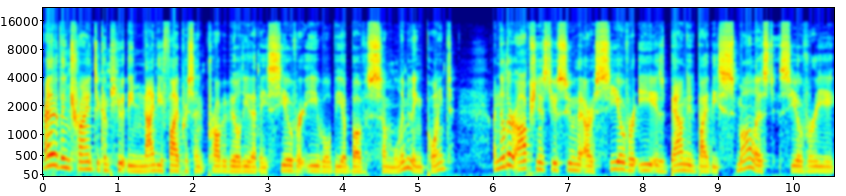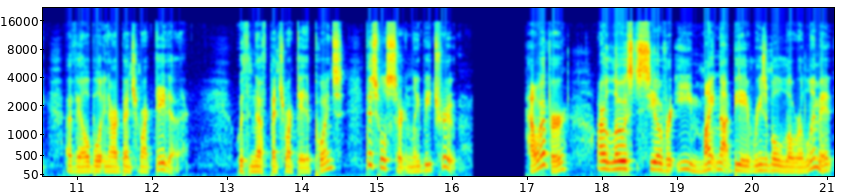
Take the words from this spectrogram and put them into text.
Rather than trying to compute the 95% probability that a C over E will be above some limiting point, another option is to assume that our C over E is bounded by the smallest C over E available in our benchmark data. With enough benchmark data points, this will certainly be true. However, our lowest C over E might not be a reasonable lower limit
